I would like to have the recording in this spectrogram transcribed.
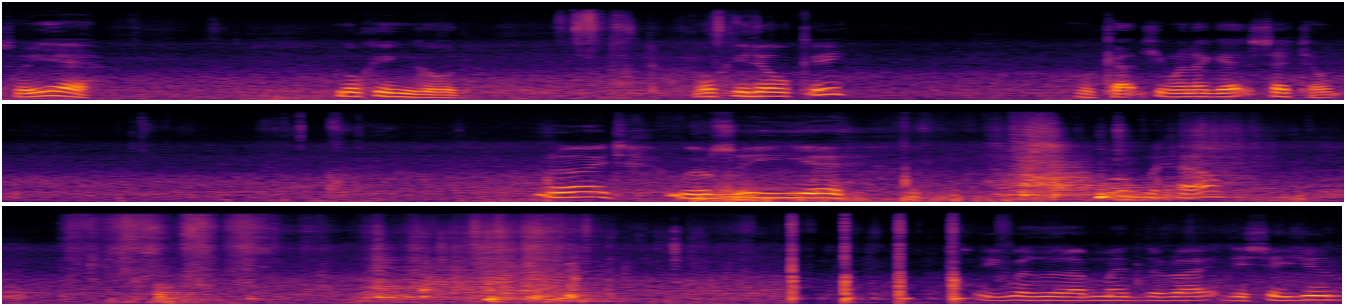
So yeah, looking good. Okie dokie. We'll catch you when I get set up. Right, we'll see uh, what we have. see whether I've made the right decision.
